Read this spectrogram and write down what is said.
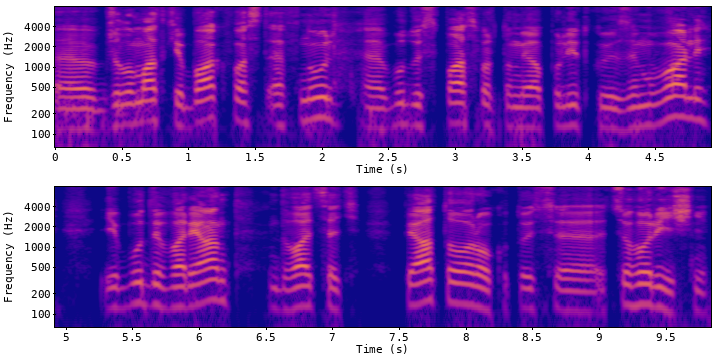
Е, Бджоломатки Buckfast F0 е, будуть з паспортом і аполіткою зимувалі. І буде варіант 25-го року, тобто цьогорічні.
